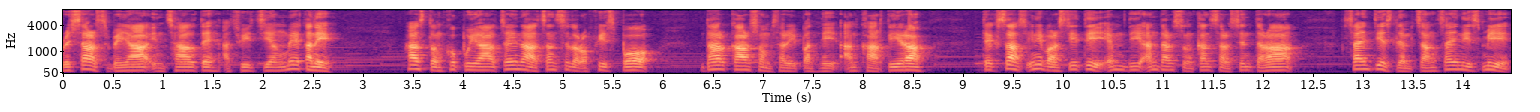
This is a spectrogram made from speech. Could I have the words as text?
research beya in chalte a chui chiang me kani Haston kho puya China Chancellor Office po Darkar Somsari Panni an Khartira Texas University MD Anderson Cancer Center a scientist lem chang Chinese mi,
